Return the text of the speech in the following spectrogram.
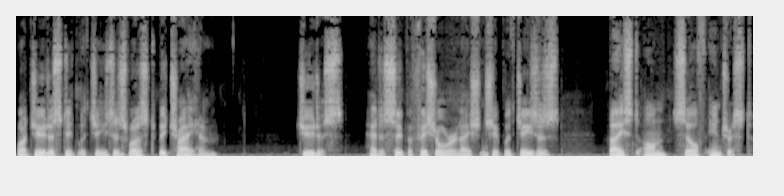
What Judas did with Jesus was to betray him. Judas had a superficial relationship with Jesus based on self interest.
